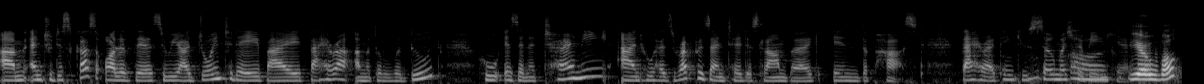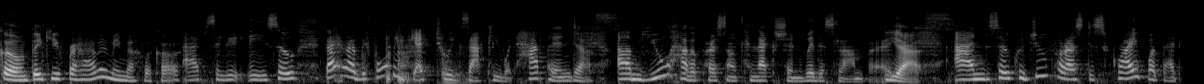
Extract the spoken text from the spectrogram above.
Um, and to discuss all of this, we are joined today by Tahira Amatul Wadud, who is an attorney and who has represented Islamberg in the past. Tahira, thank you so much for being here. You're welcome. Thank you for having me, Mehlaqa. Absolutely. So, Tahira, before we get to exactly what happened, yes. um, you have a personal connection with Islamberg. Yes. And so, could you, for us, describe what that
